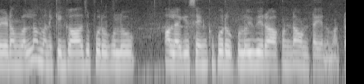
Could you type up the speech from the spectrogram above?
వేయడం వల్ల మనకి గాజు పురుగులు అలాగే శంకు పురుగులు ఇవి రాకుండా ఉంటాయి అన్నమాట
